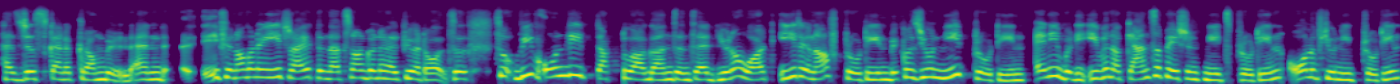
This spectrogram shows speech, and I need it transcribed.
has just kind of crumbled. And if you're not going to eat right then that's not going to help you at all. So so we've only stuck to our guns and said you know what? Eat enough protein because you need protein. Anybody even a cancer patient needs protein. All of you need protein.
